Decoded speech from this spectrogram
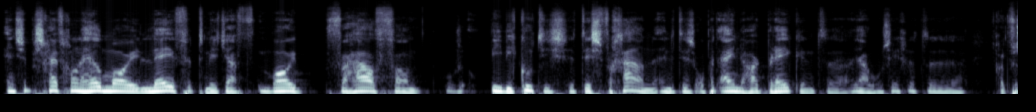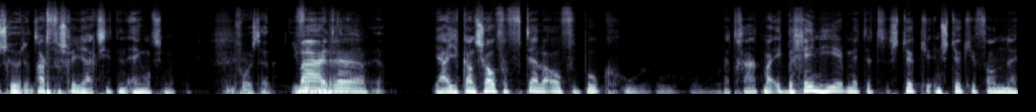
En ze beschrijft gewoon een heel mooi leven, tenminste, ja, mooi verhaal van hoe Bibi Koetis het is vergaan. En het is op het einde hartbrekend. eh, ja, hoe zeg je het? eh Hartverscheurend, hartverscheurend. Ja, ik zit in Engels in mijn kop. kan ik me voorstellen. Je Maar, fragment graag, ja. Ja, je kan zoveel vertellen over het boek, hoe, hoe, hoe dat gaat. Maar ik begin hier met het stukje, een stukje van eh,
